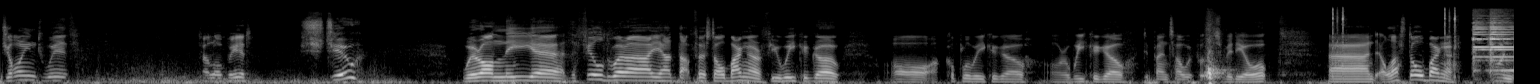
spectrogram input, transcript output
joined with fellow Beard. Stu. We're on the uh, the field where I had that first old banger a few weeks ago, or a couple of weeks ago, or a week ago. Depends how we put this video up. And a last old banger. And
